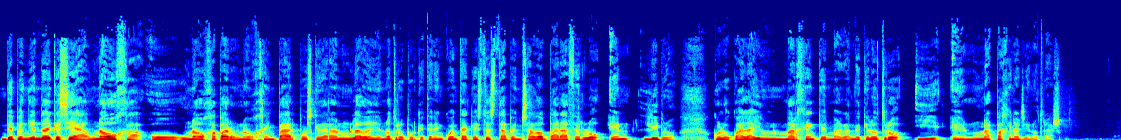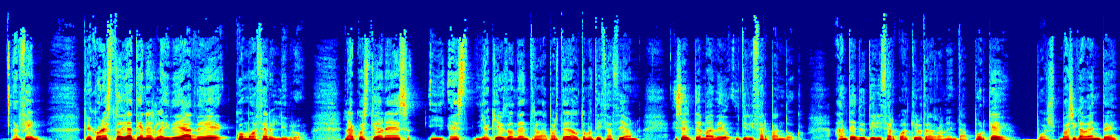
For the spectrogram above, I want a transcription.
Dependiendo de que sea una hoja o una hoja par o una hoja impar, pues quedará en un lado y en otro, porque ten en cuenta que esto está pensado para hacerlo en libro, con lo cual hay un margen que es más grande que el otro y en unas páginas y en otras. En fin, que con esto ya tienes la idea de cómo hacer el libro. La cuestión es, y, es, y aquí es donde entra la parte de la automatización, es el tema de utilizar Pandoc antes de utilizar cualquier otra herramienta. ¿Por qué? Pues básicamente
